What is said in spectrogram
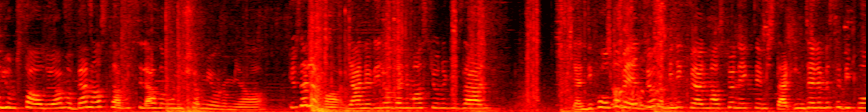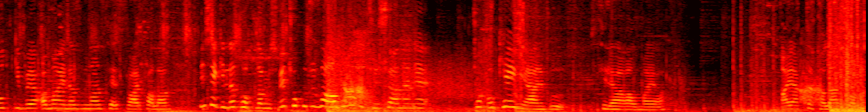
uyum sağlıyor ama ben asla bu silahla uyuşamıyorum ya. Güzel ama yani reload animasyonu güzel. Yani default'a benziyor da minik bir animasyon eklemişler. İncelemesi default gibi ama en azından ses var falan. Bir şekilde toplamış ve çok ucuz aldığımız için şu an hani çok okeyim yani bu silahı almaya. Ayakta kalan son.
